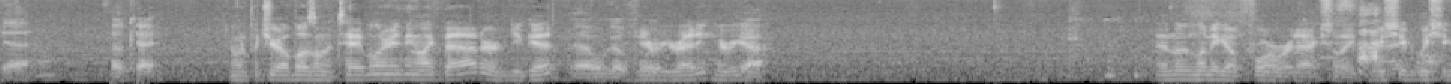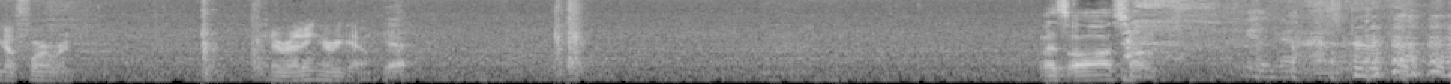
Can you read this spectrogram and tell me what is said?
Yeah. Okay. You want to put your elbows on the table or anything like that, or you good? Yeah, we'll go for Here, it. you ready? Here we go. And then let me go forward. Actually, we should we should go forward. Okay, ready? Here we go. Yeah. That's awesome.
